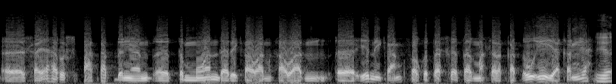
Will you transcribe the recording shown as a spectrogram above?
uh, saya harus sepakat dengan uh, temuan dari kawan-kawan uh, ini Kang Fakultas Kesehatan Masyarakat UI ya Kang ya Ya,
